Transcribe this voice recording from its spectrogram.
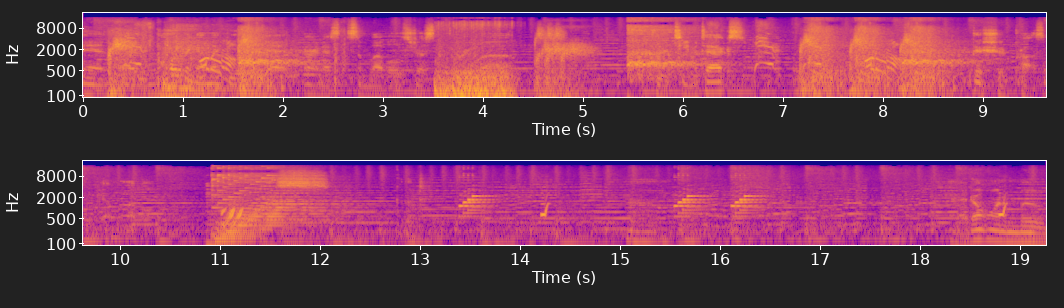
And I'm hoping I might be able to get Ernest some levels just through, uh, through team attacks. This should possibly get a level. Yes. Good. Um, and I don't want to move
